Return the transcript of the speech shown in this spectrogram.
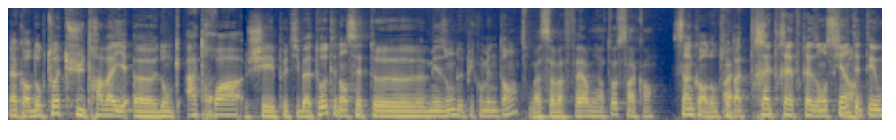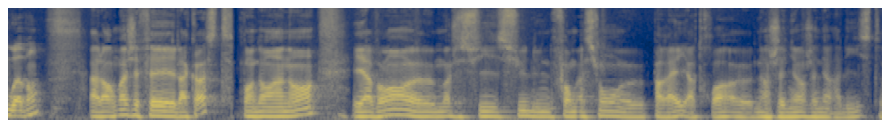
D'accord. Donc toi, tu travailles euh, donc à 3 chez Petit Bateau. Tu es dans cette euh, maison depuis combien de temps? Bah, Ça va faire bientôt 5 ans. 5 ans, donc c'est pas très très très ancien. Tu étais où avant? Alors moi j'ai fait Lacoste pendant un an et avant euh, moi je suis issu d'une formation pareille à 3 d'ingénieur généraliste.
